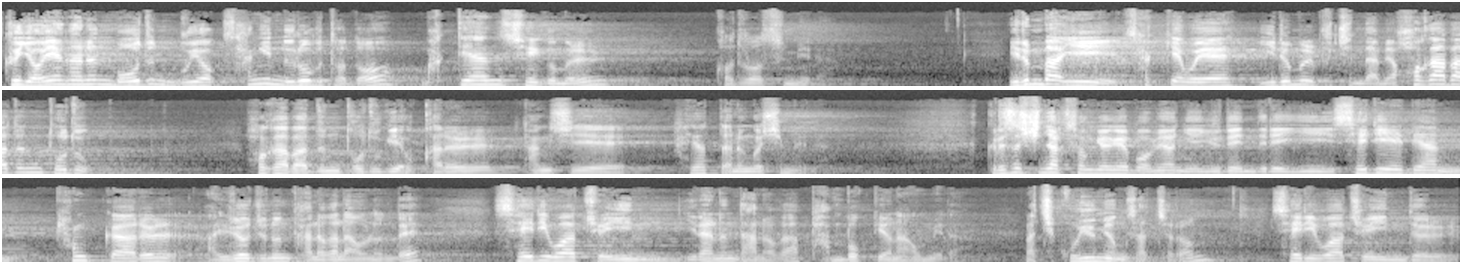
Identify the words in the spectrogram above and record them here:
그 여행하는 모든 무역 상인으로부터도 막대한 세금을 거두었습니다. 이른바 이 삭개오의 이름을 붙인다면 허가받은 도둑, 허가받은 도둑의 역할을 당시에 하였다는 것입니다. 그래서 신약 성경에 보면 유대인들의 이 세리에 대한 평가를 알려주는 단어가 나오는데 세리와 죄인이라는 단어가 반복되어 나옵니다. 마치 고유명사처럼 세리와 죄인들.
